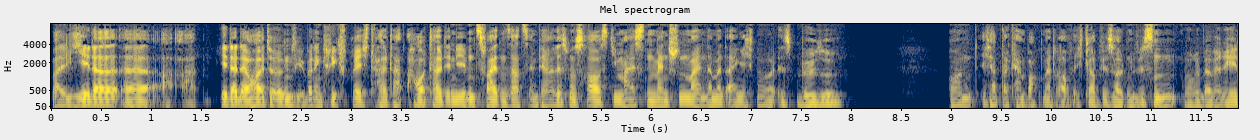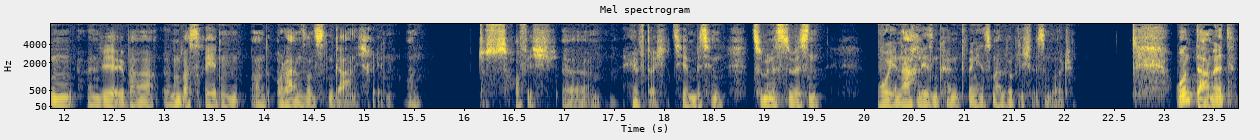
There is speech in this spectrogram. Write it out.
Weil jeder, äh, jeder, der heute irgendwie über den Krieg spricht, halt, haut halt in jedem zweiten Satz Imperialismus raus. Die meisten Menschen meinen damit eigentlich nur, ist böse. Und ich habe da keinen Bock mehr drauf. Ich glaube, wir sollten wissen, worüber wir reden, wenn wir über irgendwas reden und oder ansonsten gar nicht reden. Und das hoffe ich, äh, hilft euch jetzt hier ein bisschen, zumindest zu wissen, wo ihr nachlesen könnt, wenn ihr es mal wirklich wissen wollt. Und damit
